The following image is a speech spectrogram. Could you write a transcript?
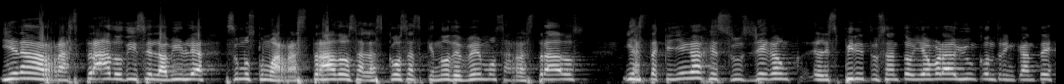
Y era arrastrado, dice la Biblia, somos como arrastrados a las cosas que no debemos, arrastrados. Y hasta que llega Jesús, llega el Espíritu Santo y ahora hay un contrincante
